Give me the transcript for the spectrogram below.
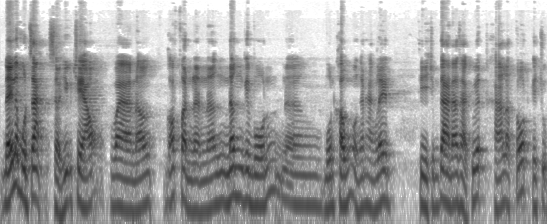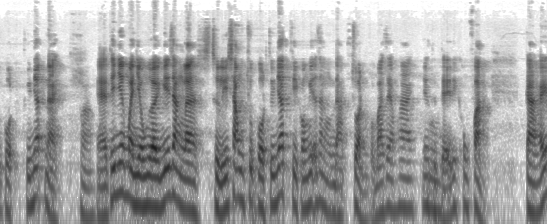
đấy là một dạng sở hữu chéo và nó góp phần là nó nâng cái vốn uh, vốn khống của ngân hàng lên thì chúng ta đã giải quyết khá là tốt cái trụ cột thứ nhất này Wow. Thế nhưng mà nhiều người nghĩ rằng là xử lý xong trụ cột thứ nhất thì có nghĩa rằng đạt chuẩn của Basel 2 nhưng ừ. thực tế thì không phải. Cái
